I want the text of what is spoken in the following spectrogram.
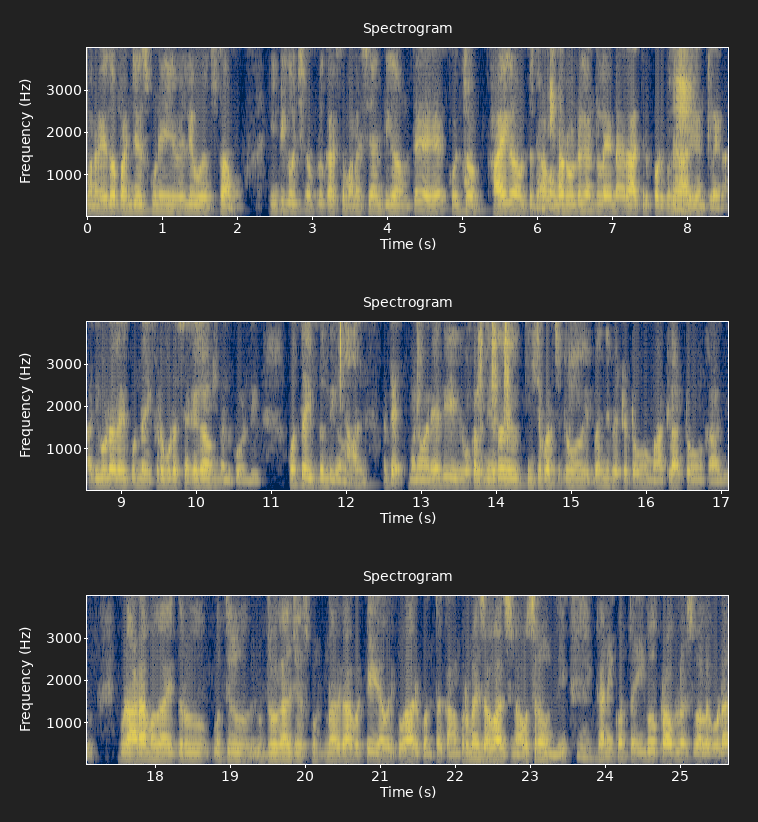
మనం ఏదో పని చేసుకుని వెళ్ళి వస్తాము. ఇంటికి వచ్చినప్పుడు కాస్త మనశ్శాంతిగా ఉంటే కొంచెం హాయిగా ఉంటుంది. ఆ ఉన్న రెండు గంటలైనా రాత్రి పడుకునే ఆరు. గంటలైనా అది కూడా లేకుండా ఇక్కడ కూడా సెగగా ఉందనుకోండి కొంత ఇబ్బందిగా ఉంటుంది. అంటే మనం అనేది ఒకళ్ళని ఏదో కించపరచడం ఇబ్బంది పెట్టడం మాట్లాడటం కాదు. ఇప్పుడు ఆడ మగ ఇద్దరు వృత్తి ఉద్యోగాలు చేసుకుంటున్నారు కాబట్టి ఎవరికి వారు కొంత కాంప్రమైజ్ అవ్వాల్సిన అవసరం ఉంది. కానీ కొంత ఈగో ప్రాబ్లమ్స్ వల్ల కూడా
